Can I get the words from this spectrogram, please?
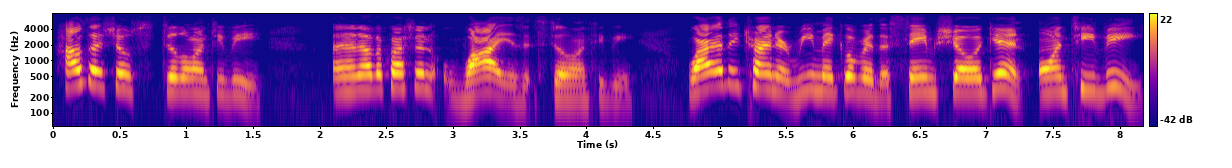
How's that show still on TV? And another question why is it still on TV? Why are they trying to remake over the same show again on TV?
